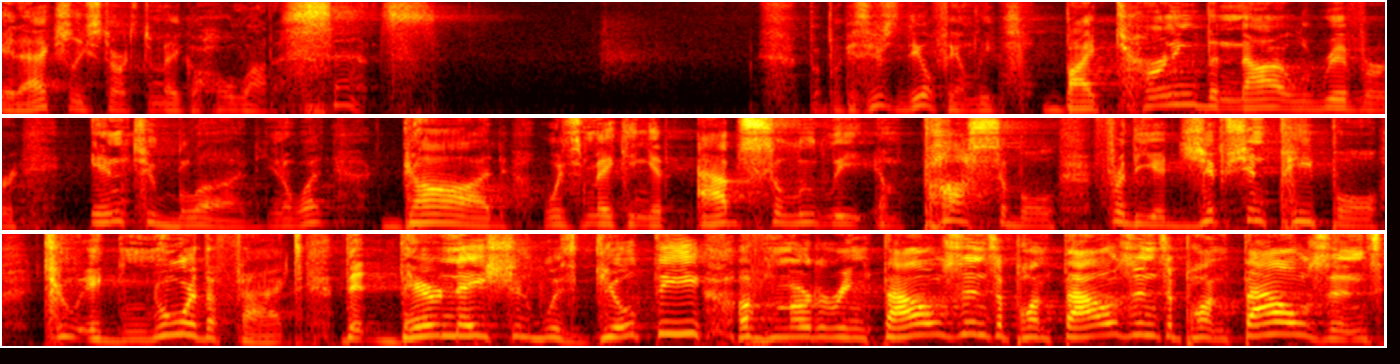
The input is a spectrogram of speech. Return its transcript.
it actually starts to make a whole lot of sense. But because here's the deal, family by turning the Nile River into blood, you know what? God was making it absolutely impossible for the Egyptian people to ignore the fact that their nation was guilty of murdering thousands upon thousands upon thousands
